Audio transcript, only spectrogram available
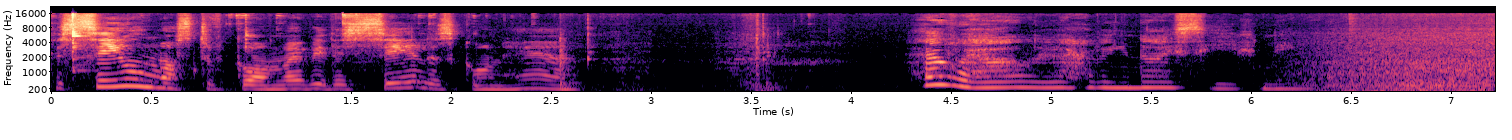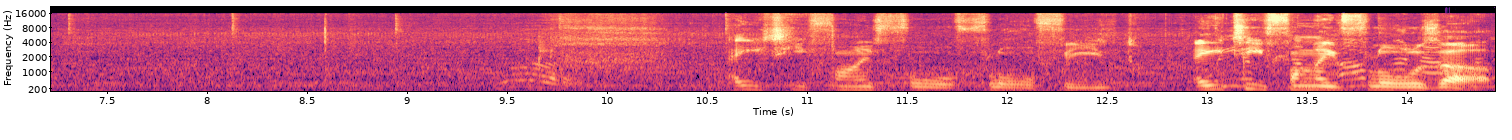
The seal must have gone. Maybe the seal has gone here. Oh well, we were having a nice evening. 85 floor floor feet, 85 floors up,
